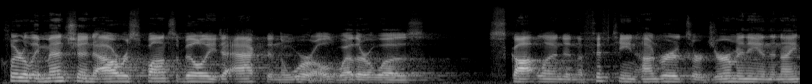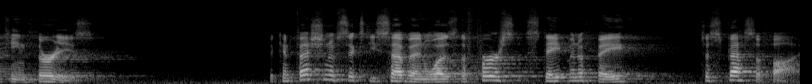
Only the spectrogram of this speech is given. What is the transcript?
clearly mentioned our responsibility to act in the world, whether it was Scotland in the 1500s or Germany in the 1930s, the Confession of 67 was the first statement of faith to specify,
